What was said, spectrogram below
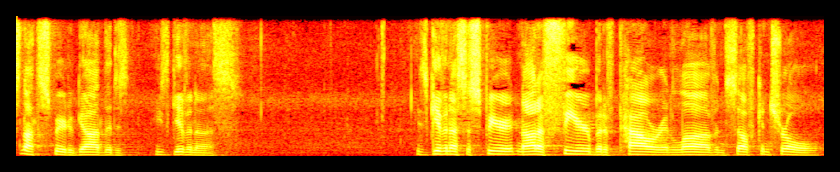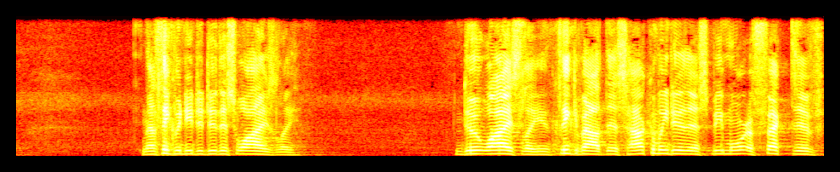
It's not the Spirit of God that is, He's given us. He's given us a spirit not of fear, but of power and love and self control. And I think we need to do this wisely. Do it wisely. and Think about this. How can we do this? Be more effective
